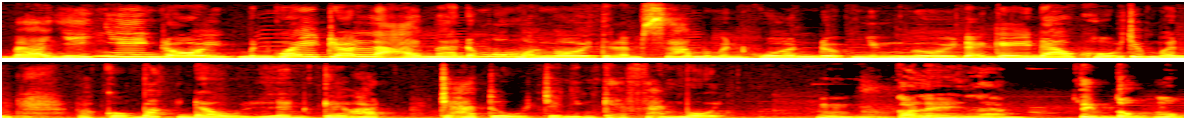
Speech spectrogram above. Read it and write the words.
Và dĩ nhiên rồi, mình quay trở lại mà đúng không mọi người? Thì làm sao mà mình quên được những người đã gây đau khổ cho mình? Và cô bắt đầu lên kế hoạch trả thù cho những kẻ phản bội. Ừ, có lẽ là tiếp tục một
